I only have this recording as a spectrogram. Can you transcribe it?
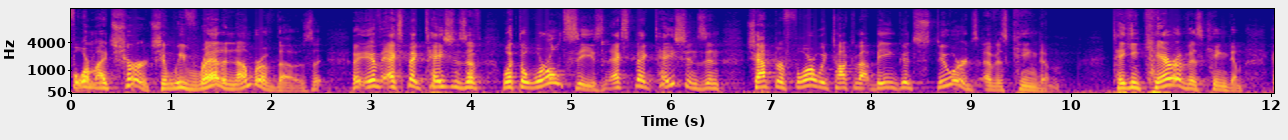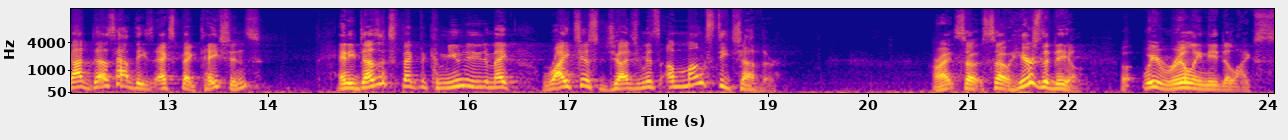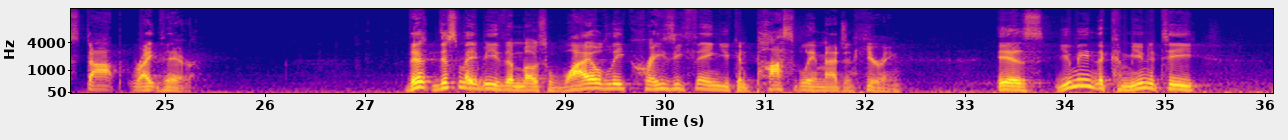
for my church. And we've read a number of those. You have expectations of what the world sees, and expectations. In chapter 4, we talked about being good stewards of his kingdom, taking care of his kingdom. God does have these expectations, and he does expect the community to make righteous judgments amongst each other. All right, so, so here's the deal. We really need to like stop right there. This, this may be the most wildly crazy thing you can possibly imagine hearing is you mean the community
